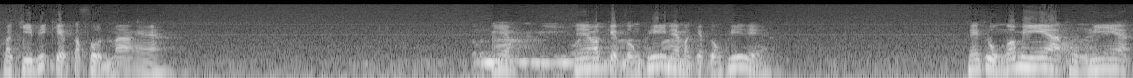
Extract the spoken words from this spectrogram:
เมื่อกี้พี่เก็บกระสุนมาไงตรงเนี่ยกลางมีเนี่ยมาเก็บตรงพี่เนี่ยมาเก็บตรงพี่เนี่ยในถุงก็มีอะถุงมีอะ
